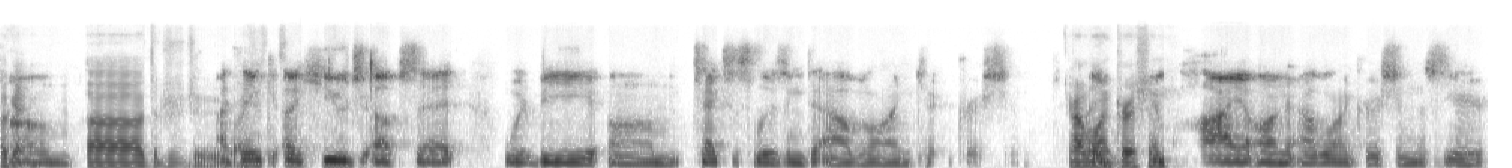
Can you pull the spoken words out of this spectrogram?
Okay. Um, uh, I think a huge upset would be um, Texas losing to Abilene Christian. Abilene I Christian. am high on Abilene Christian this year,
